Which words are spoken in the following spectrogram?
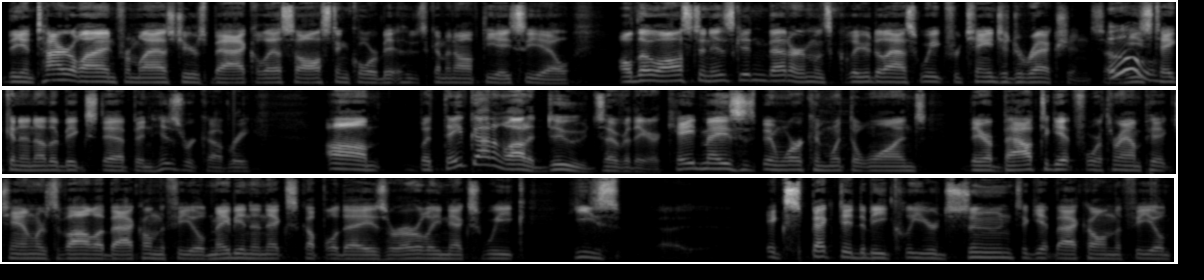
the entire line from last year's back, less Austin Corbett, who's coming off the ACL. Although Austin is getting better and was cleared last week for change of direction. So Ooh. he's taken another big step in his recovery. Um, but they've got a lot of dudes over there. Cade Mays has been working with the ones. They're about to get fourth round pick Chandler Zavala back on the field, maybe in the next couple of days or early next week. He's uh, expected to be cleared soon to get back on the field.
